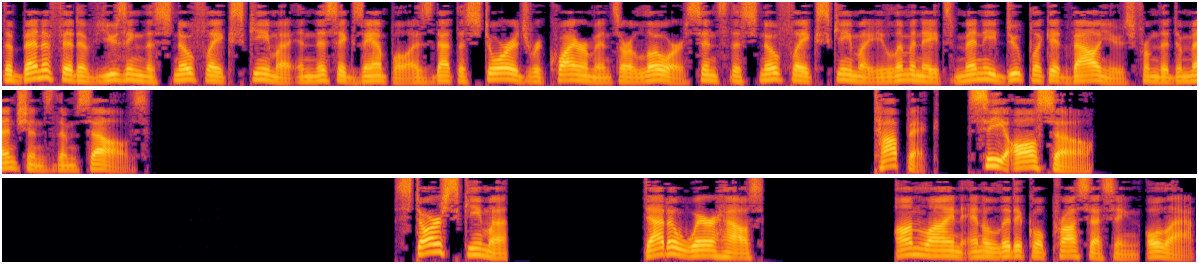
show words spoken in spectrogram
The benefit of using the Snowflake schema in this example is that the storage requirements are lower since the Snowflake schema eliminates many duplicate values from the dimensions themselves. Topic. See also. Star schema. Data warehouse. Online analytical processing OLAP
